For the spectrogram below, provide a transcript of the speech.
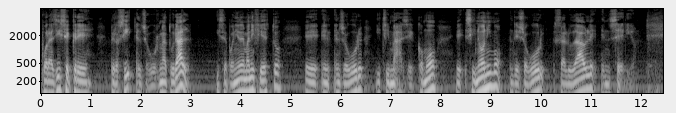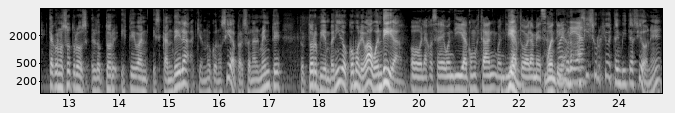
por allí se cree, pero sí el yogur natural. Y se ponía de manifiesto el, el, yogur Ichimaye como sinónimo de yogur saludable en serio. Está con nosotros el doctor Esteban Escandela, a quien no conocía personalmente, Doctor, bienvenido. ¿Cómo le va? Buen día. Hola, José. Buen día. ¿Cómo están? Buen día a toda la mesa. Buen día. Bueno, así surgió esta invitación, ¿eh?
